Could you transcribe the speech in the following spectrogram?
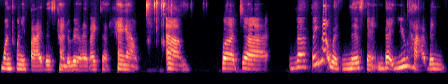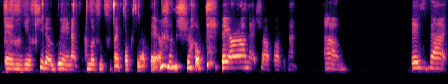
125. Is kind of where I like to hang out. Um, but uh, the thing that was missing that you have in in your keto green, I, am looking because my books are up there on the. They are on that shelf all the time. Um, is that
